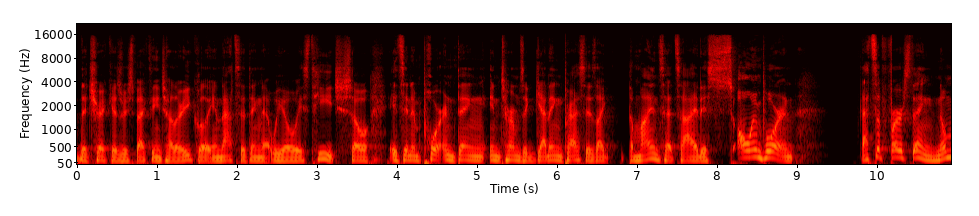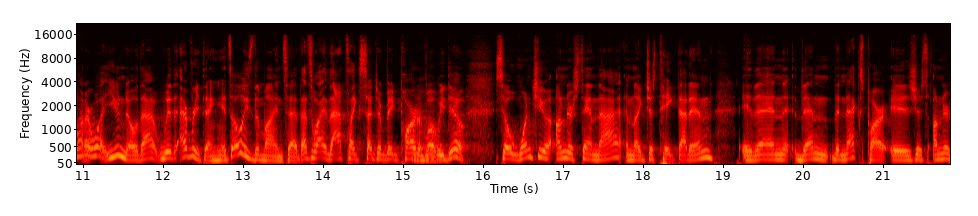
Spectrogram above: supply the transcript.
the trick is respecting each other equally and that's the thing that we always teach. So it's an important thing in terms of getting press is like the mindset side is so important. That's the first thing no matter what. You know that with everything. It's always the mindset. That's why that's like such a big part of what we do. So once you understand that and like just take that in eh, then then the next part is just under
